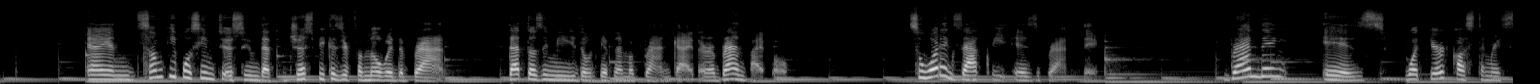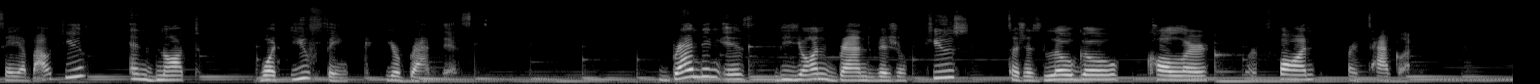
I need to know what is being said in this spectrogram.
And some people seem to assume that just because you're familiar with the brand, that doesn't mean you don't give them a brand guide or a brand Bible. So, what exactly is branding? Branding is what your customers say about you and not what you think your brand is. Branding is beyond brand visual cues such as logo, color, or font, or tagline.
